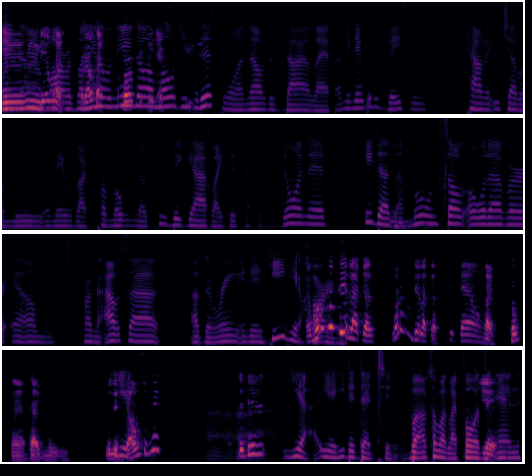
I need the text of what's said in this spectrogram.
And mm-hmm. uh, was like, "You don't need no emoji executed. for this one." And I was just dying laughing. I mean, they were just basically counter each other move, and they was like promoting, you know, two big guys like this. That's what we doing this. He does mm. a moonsault or whatever, um, from the outside of the ring, and then he hit. And one of them did like a one of them did like a sit down like choke slam type move. Was it yeah. Dijakovic? Uh, did it? Yeah, yeah, he did that too. But I'm talking about like towards yeah. the end,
